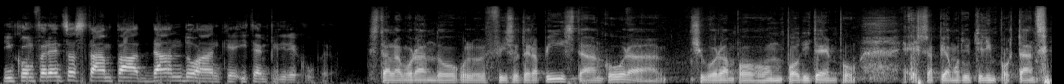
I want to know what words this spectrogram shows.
in conferenza stampa dando anche i tempi di recupero sta lavorando con il fisioterapista ancora, ci vorrà un po', un po', di tempo e sappiamo tutti l'importanza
